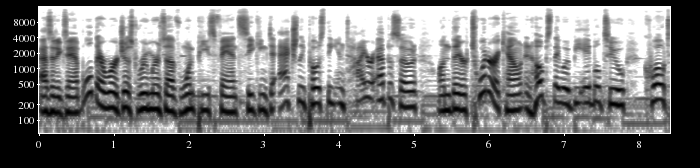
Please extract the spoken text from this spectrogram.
as an example, there were just rumors of One Piece fans seeking to actually post the entire episode on their Twitter account in hopes they would be able to, quote,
